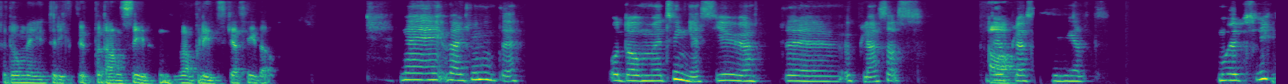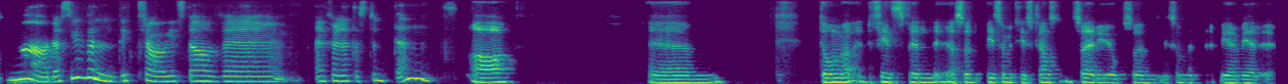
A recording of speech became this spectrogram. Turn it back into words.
För de är ju inte riktigt på den sidan, på den politiska sidan. Nej, verkligen inte. Och de tvingas ju att eh, upplösas. Det Ja. upplösas ju helt. Moe Schlick mördas ju väldigt tragiskt av eh, en före detta student. Ja. Ehm, de, det finns väl, alltså, precis som i Tyskland så är det ju också liksom, en mer och mer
